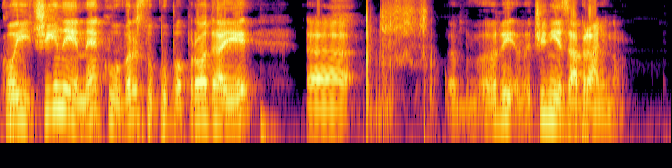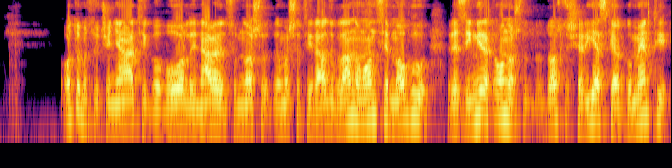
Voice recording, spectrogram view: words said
koji čine neku vrstu kupoprodaje vri- čini je zabranjenom. O tome su učenjaci govorili, naveli su mnoštvo razloga. Uglavnom, oni se mogu rezimirati, ono što došli šarijaski argumenti,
